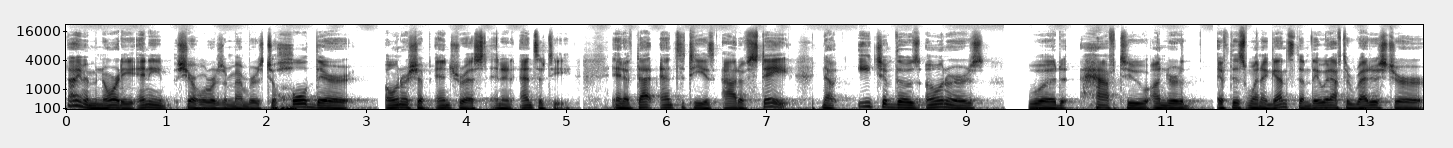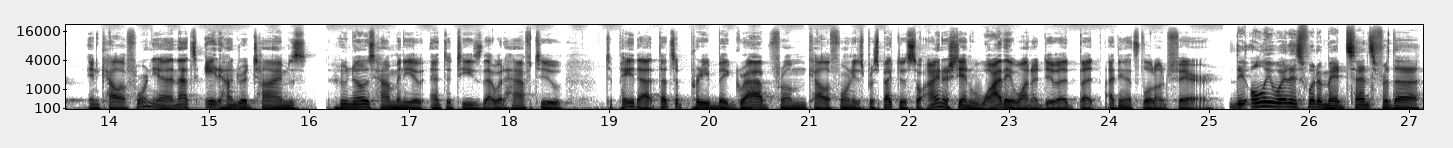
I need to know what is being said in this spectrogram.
not even minority, any shareholders or members to hold their ownership interest in an entity. And if that entity is out of state, now each of those owners would have to, under if this went against them, they would have to register in California, and that's 800 times who knows how many entities that would have to to pay that. That's a pretty big grab from California's perspective. So I understand why they want to do it, but I think that's a little unfair. The only way this would have made sense for the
